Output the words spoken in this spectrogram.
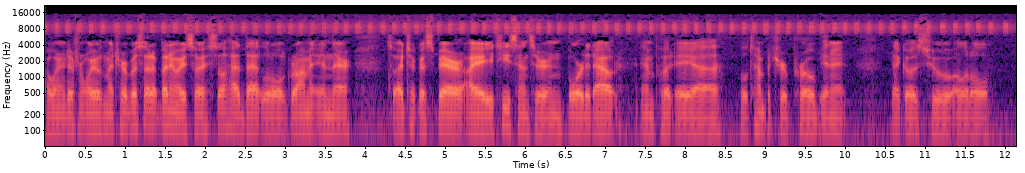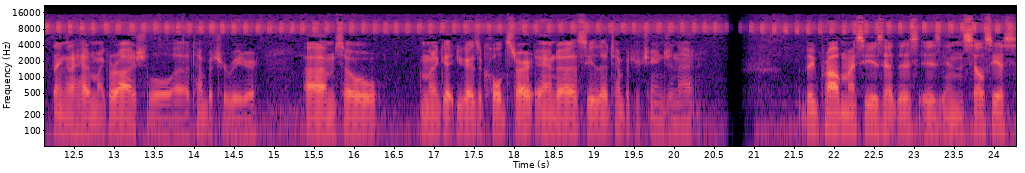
I went a different way with my turbo setup. But anyway, so I still had that little grommet in there. So I took a spare IAT sensor and bored it out and put a uh, little temperature probe in it that goes to a little thing that I had in my garage, a little uh, temperature reader. Um, so I'm gonna get you guys a cold start and uh, see the temperature change in that. The big problem I see is that this is in Celsius.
